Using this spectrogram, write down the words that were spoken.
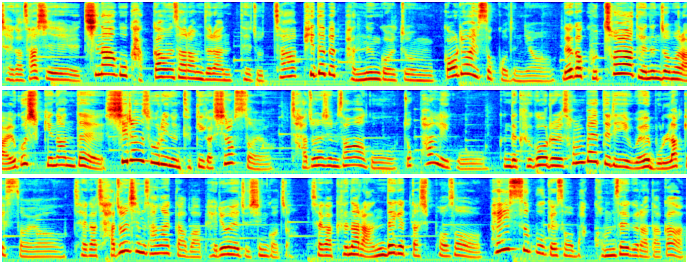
제가 사실 친하고 가까운 사람들한테조차 피드백 받는 걸 좀 꺼려 했었거든요. 내가 고쳐야 되는 점을 알고 싶긴 한데 싫은 소리는 듣기가 싫었어요. 자존심 상하고 쪽팔리고. 근데 그거를 선배들이 왜 몰랐겠어요. 제가 자존심 상할까봐 배려해 주신 거죠. 제가 그날 안 되겠다 싶어서 페이스북에서 막 검색을 하다가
